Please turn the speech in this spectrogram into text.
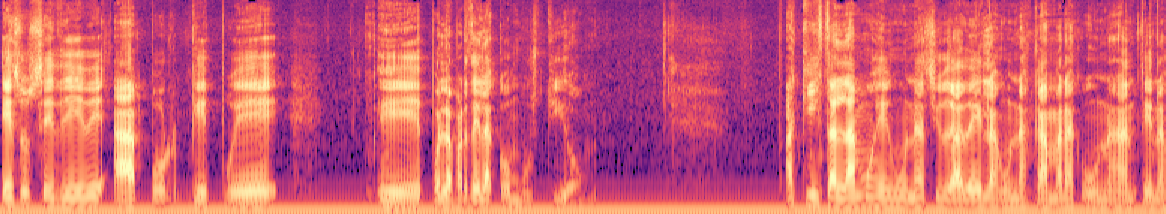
Eso se debe a porque puede, eh, por la parte de la combustión. Aquí instalamos en una ciudadela unas cámaras con unas antenas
